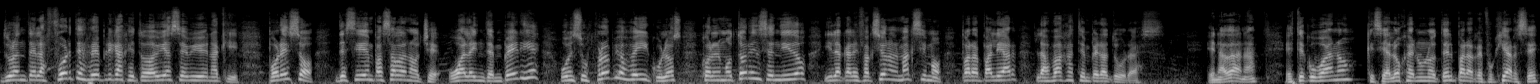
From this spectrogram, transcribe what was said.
durante las fuertes réplicas que todavía se viven aquí. Por eso deciden pasar la noche o a la intemperie o en sus propios vehículos con el motor encendido y la calefacción al máximo para paliar las bajas temperaturas. En Adana, este cubano, que se aloja en un hotel para refugiarse,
